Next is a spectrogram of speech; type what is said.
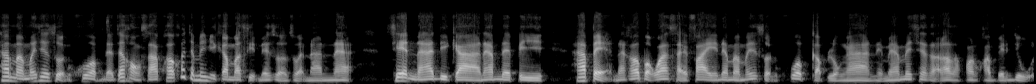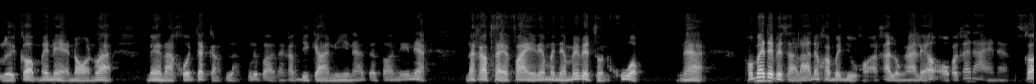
ถ้ามันไม่ใช่ส่วนควบเนี่ยเจ้าของทรัพย์เขาก็จะไม่มีกรรมสิทธิ์ในส่วนส่วนนั้นนะฮะเช่นนะดีกานะครับในปี 58นะเขาบอกว่าสายไฟเนี่ยมันไม่ใช่ส่วนควบกับโรงงานเห็นไหมไม่ใช่สาระสำคัญความเป็นอยู่เลยก็ไม่แน่นอนว่าในอนาคตจะกลับหลักหรือเปล่านะครับฎีกานี้นะแต่ตอนนี้เนี่ยนะครับสายไฟเนี่ยมันยังไม่เป็นส่วนควบนะเพราะไม่ได้เป็นสาระในความเป็นอยู่ของอาคารโรงงานแล้วเอาออกไปก็ได้นะก็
